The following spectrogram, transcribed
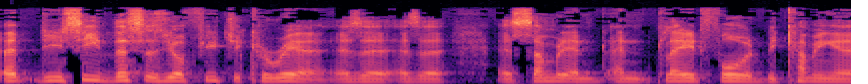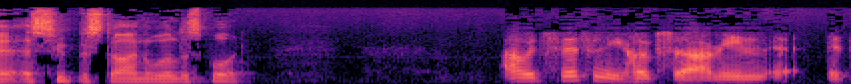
uh, do you see this as your future career as a as a as somebody and, and play it forward, becoming a, a superstar in the world of sport? I would certainly hope so. I mean, it's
